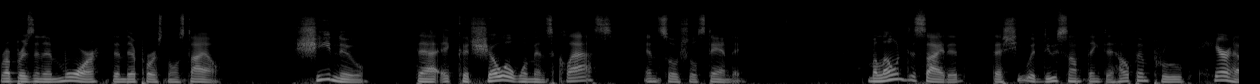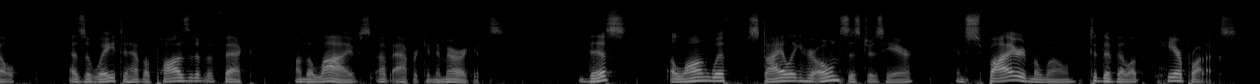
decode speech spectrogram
represented more than their personal style. She knew that it could show a woman's class and social standing. Malone decided that she would do something to help improve hair health as a way to have a positive effect on the lives of African Americans. This, along with styling her own sister's hair, inspired Malone to develop hair products.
